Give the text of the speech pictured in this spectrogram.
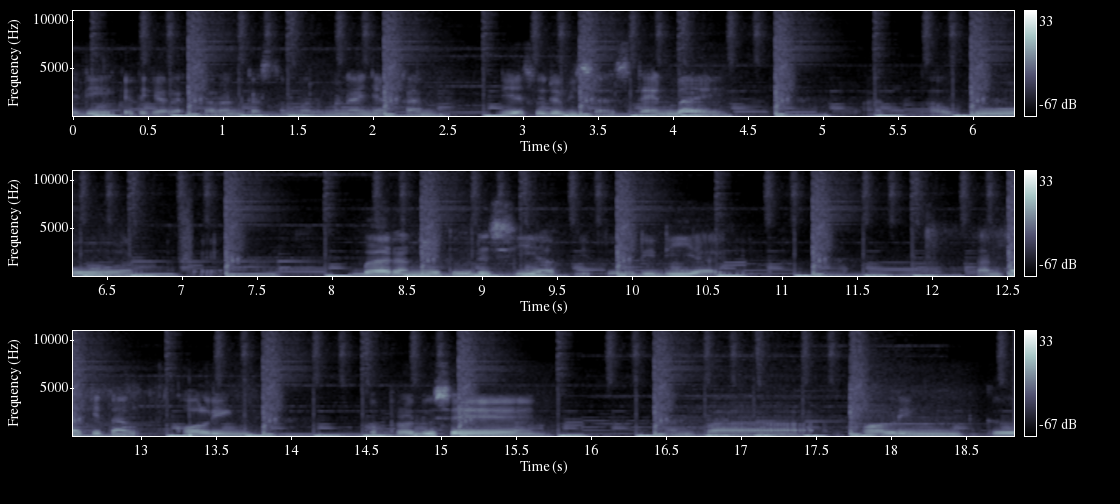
Jadi ketika calon customer menanyakan dia sudah bisa standby ataupun ya, barangnya itu udah siap gitu di dia gitu. Tanpa kita calling ke produsen tanpa calling ke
